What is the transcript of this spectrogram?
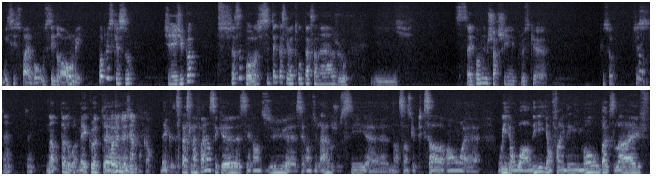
oui, c'est super beau, c'est drôle, mais pas plus que ça. J'ai j'ai pas. Je sais pas, c'est peut-être parce qu'il y avait trop de personnages ou. Il... Ça n'est pas venu me chercher plus que. que ça. Je- Hein? Non, t'as le droit. Mais écoute. J'ai pas vu euh, le deuxième par contre. Mais c'est parce que l'affaire, c'est que c'est rendu, euh, c'est rendu large aussi, euh, dans le sens que Pixar ont, euh, oui, ils ont Wall-E, ils ont Finding Nemo, Bugs Life,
